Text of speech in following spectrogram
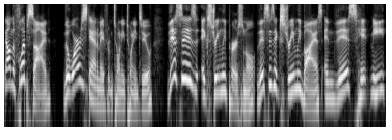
Now on the flip side, the worst anime from 2022. This is extremely personal. This is extremely biased, and this hit me.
